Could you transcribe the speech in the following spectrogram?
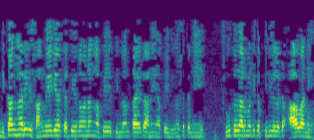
නිකන් හරි සංවේගයක් ඇති වෙනවා නම් අපේ පින්වන්ත අයට අනේ අපේ නිවසට මේ සූත්‍ර ධර්ම ටික පිළිවෙලට ආවනේ.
